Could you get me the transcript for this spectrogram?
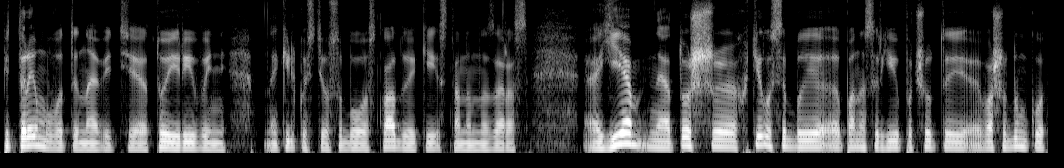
підтримувати навіть е, той рівень е, кількості особового складу, який станом на зараз е, є. Е, Тож хотілося е, пане Сергію, почути вашу думку.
